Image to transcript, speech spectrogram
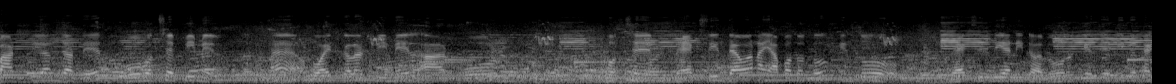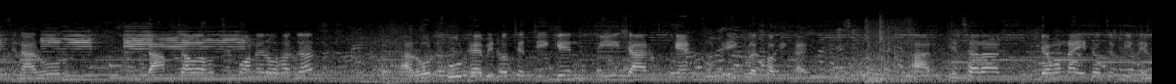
পার্সিয়ান জাতের, ও হচ্ছে ফিমেল। হ্যাঁ হোয়াইট কালার ফিমেল আর ওর হচ্ছে ভ্যাকসিন দেওয়া নাই আপাতত, কিন্তু ভ্যাকসিন দিয়ে নিতে হবে। ওর কেন্দ্রে নিবে ভ্যাকসিন, আর ওর দাম চাওয়া হচ্ছে পনেরো হাজার। আর ওর ফুড হ্যাবিট হচ্ছে চিকেন ফিশ আর ক্যাট ফুড এইগুলো সবই খায়। আর এছাড়া যেমন না, এটা হচ্ছে ফিমেল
